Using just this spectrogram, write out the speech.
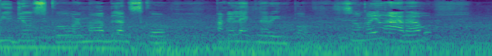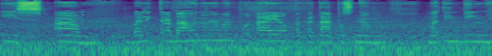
videos ko or mga vlogs ko, paki-like na rin po. So ngayong araw is um, balik trabaho na naman po tayo pagkatapos ng matinding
